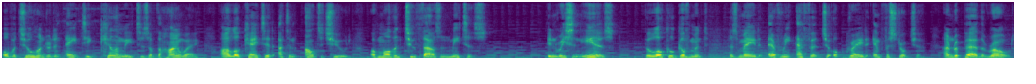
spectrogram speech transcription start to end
Over 280 kilometers of the highway are located at an altitude of more than 2,000 meters. In recent years, the local government has made every effort to upgrade infrastructure and repair the road.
